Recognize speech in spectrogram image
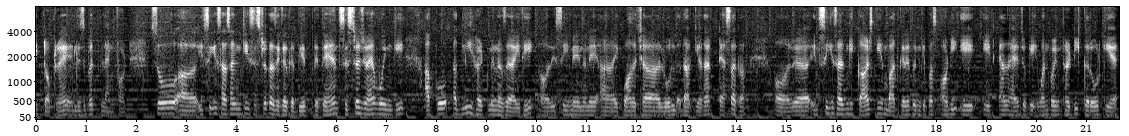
एक डॉक्टर है एलिज़ाबेथ लैंगफोर्ड सो इसी के साथ साथ इनकी सिस्टर का ज़िक्र कर दिए, देते हैं। सिस्टर जो है वो इनकी आपको अगली हर्ट में नज़र आई थी और इसी में इन्होंने एक बहुत अच्छा रोल अदा किया था टेसा का। और इसी के साथ इनकी कार्स की हम बात करें तो इनके पास ऑडी ए एट एल है, जो कि 1.30 करोड़ की है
